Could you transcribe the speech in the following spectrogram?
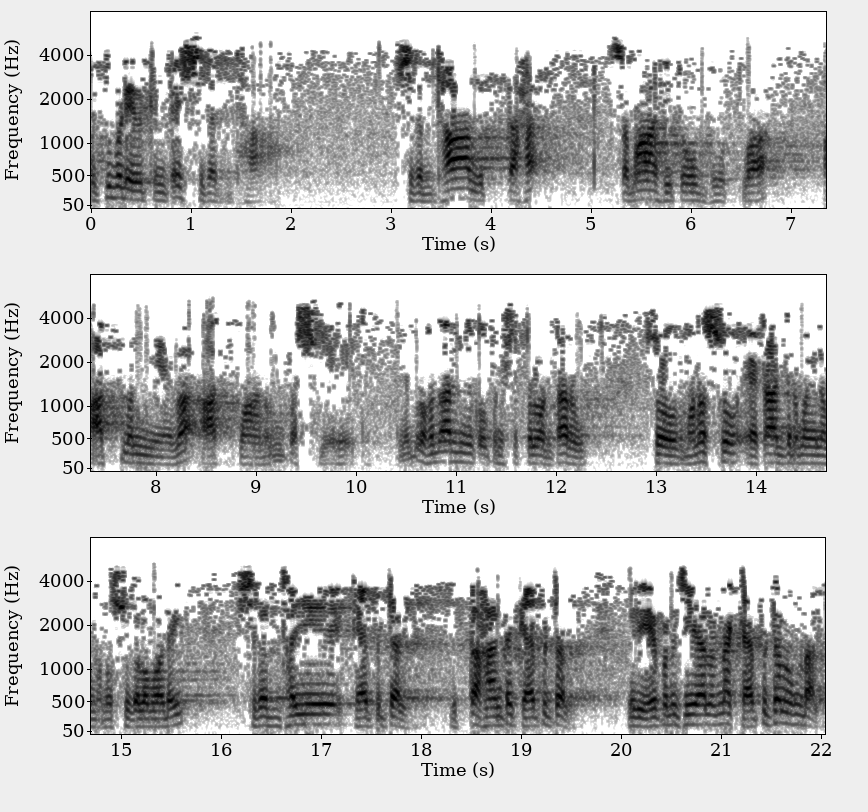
పెట్టుబడి ఏమిటంటే శ్రద్ధ. శ్రద్ధావిత్త సమాహితో భూత్వ ఆత్మన్యేవ ఆత్మానం పశ్యేత్ అని బృహదార్మికోపనిషత్తులు అంటారు. సో మనస్సు ఏకాగ్రమైన మనస్సు గలవాడై శ్రద్ధయే క్యాపిటల్. విత్త అంటే క్యాపిటల్. మీరు ఏ పని చేయాలన్నా క్యాపిటల్ ఉండాలి.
